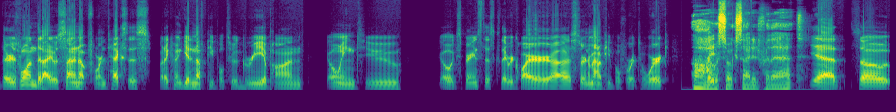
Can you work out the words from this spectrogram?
there's one that I was signing up for in Texas, but I couldn't get enough people to agree upon going to go experience this because they require uh, a certain amount of people for it to work. Oh, I was so excited for that. Yeah. So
